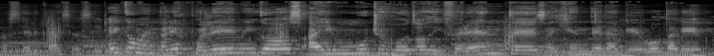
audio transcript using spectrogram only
acerca de esa serie. Hay comentarios polémicos, hay muchos votos diferentes, hay gente a la que vota que,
